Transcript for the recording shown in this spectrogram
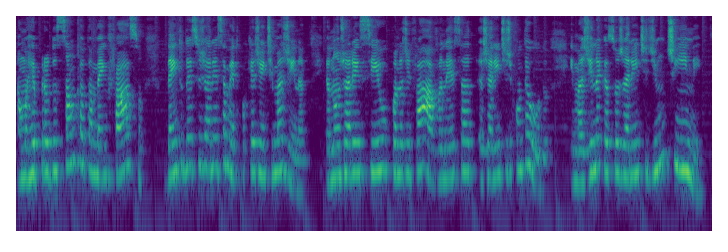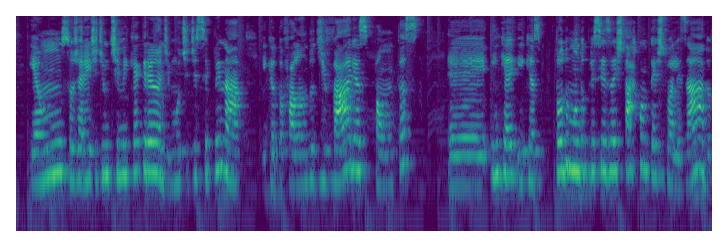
é uma reprodução que eu também faço dentro desse gerenciamento, porque, gente, imagina, eu não gerencio, quando a gente fala, ah, Vanessa é gerente de conteúdo, imagina que eu sou gerente de um time, e é um, sou gerente de um time que é grande, multidisciplinar, e que eu estou falando de várias pontas é, em que, em que as, todo mundo precisa estar contextualizado,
